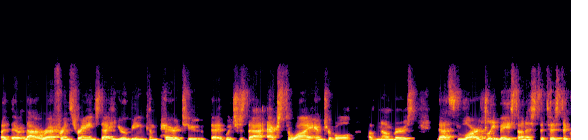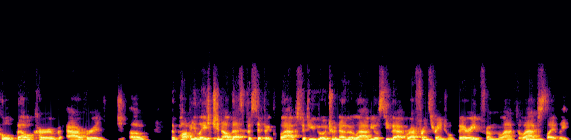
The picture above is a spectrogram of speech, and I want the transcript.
But there, that reference range that you're being compared to, that, which is that X to Y interval of numbers, that's largely based on a statistical bell curve average of the population of that specific lab. So if you go to another lab, you'll see that reference range will vary from lab to lab mm. slightly.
